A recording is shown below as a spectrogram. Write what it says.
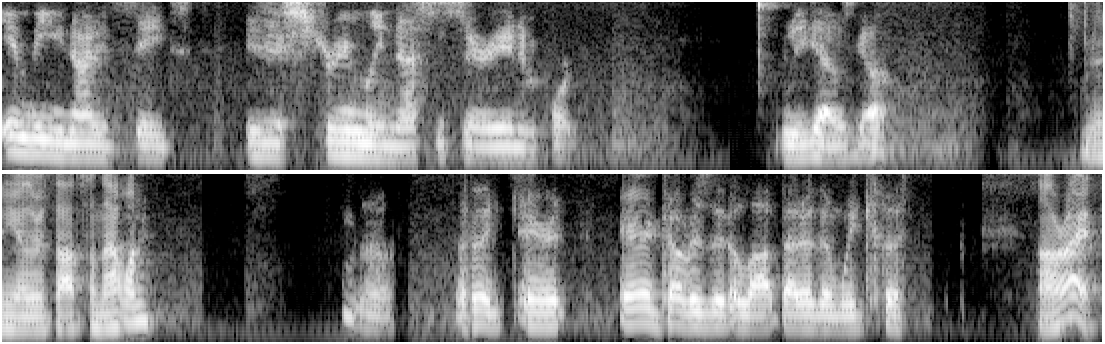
in the United States is extremely necessary and important. What do you guys got? Any other thoughts on that one? No, I think Aaron Aaron covers it a lot better than we could. All right.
